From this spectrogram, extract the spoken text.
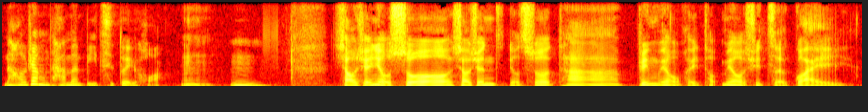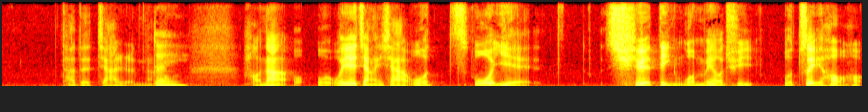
然后让他们彼此对话。嗯嗯，小璇有说，小璇有说他并没有回头，没有去责怪他的家人啊。对。好，那我我也讲一下，我我也确定我没有去，我最后哈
